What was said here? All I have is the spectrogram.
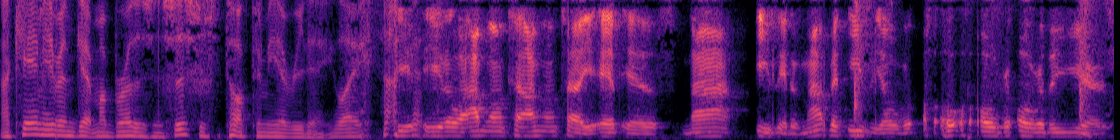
I can't even get my brothers and sisters to talk to me every day. Like, you, you know, I'm gonna tell. I'm gonna tell you, it is not easy. It has not been easy over over over the years.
